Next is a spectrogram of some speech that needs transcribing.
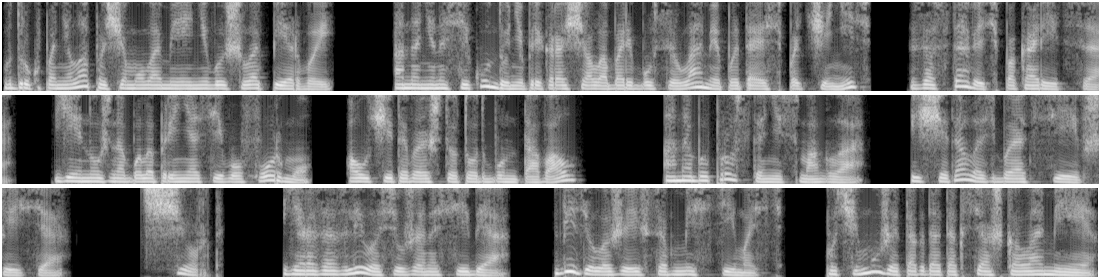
Вдруг поняла, почему Ламея не вышла первой. Она ни на секунду не прекращала борьбу с Илами, пытаясь подчинить, заставить покориться. Ей нужно было принять его форму, а учитывая, что тот бунтовал, она бы просто не смогла и считалась бы отсеявшейся. Чёрт! Я разозлилась уже на себя. Видела же их совместимость. Почему же тогда так тяжко Ламея?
